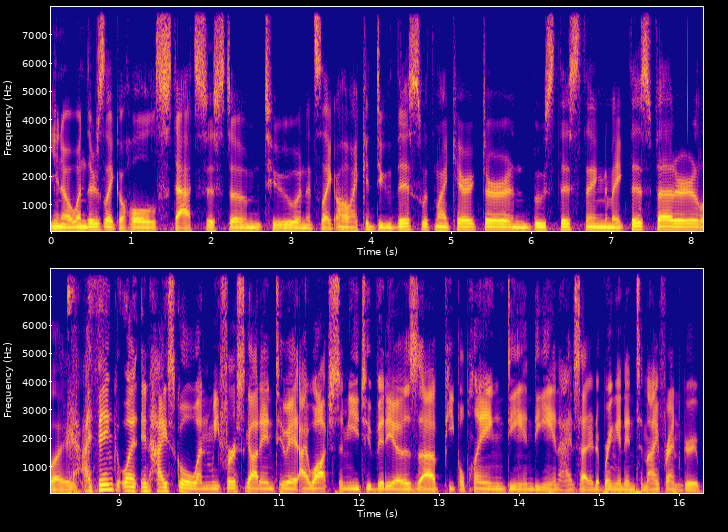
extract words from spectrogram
you know when there's like a whole stat system too and it's like oh i could do this with my character and boost this thing to make this better like I think when, in high school when we first got into it, I watched some YouTube videos of people playing D and D, and I decided to bring it into my friend group.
